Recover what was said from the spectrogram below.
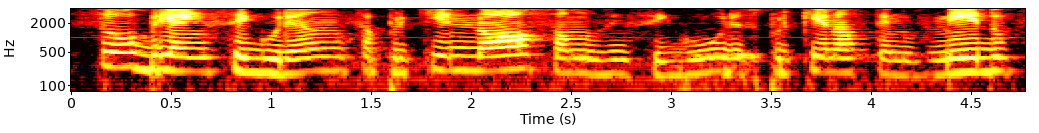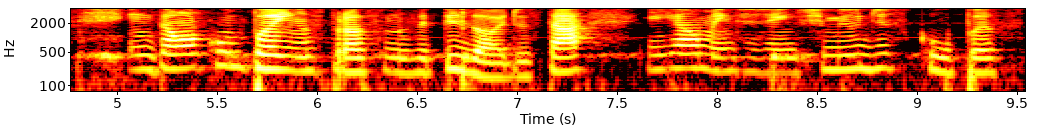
sobre a insegurança, porque nós somos inseguros, porque nós temos medo. Então acompanhe os próximos episódios, tá? E realmente, gente, mil desculpas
